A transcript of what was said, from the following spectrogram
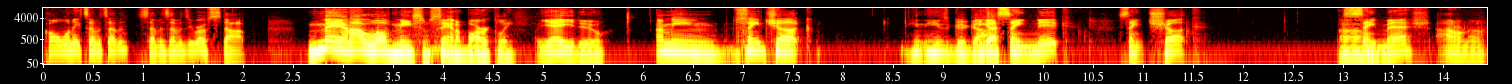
call 1-877-770-STOP. Man, I love me some Santa Barkley. Yeah, you do. I mean, St. Chuck, he, he's a good guy. You got St. Nick, St. Chuck, St. Mesh. I don't know.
